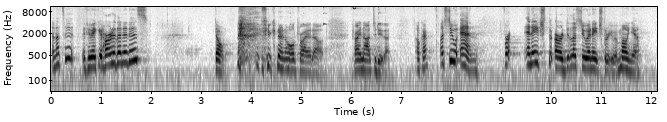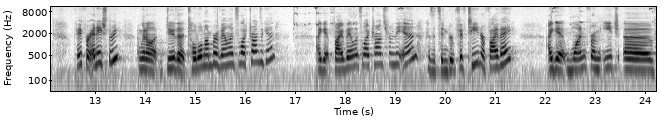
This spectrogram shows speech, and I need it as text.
And that's it. If you make it harder than it is, don't. if you can at all, try it out. Try not to do that. Okay, let's do N. For NH, or let's do NH3, ammonia. Okay, for NH3, I'm gonna do the total number of valence electrons again. I get five valence electrons from the N, because it's in group 15 or 5A. I get one from each of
